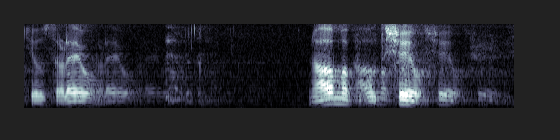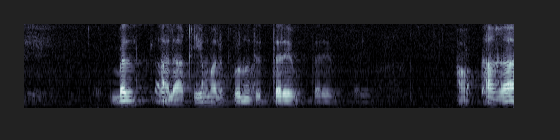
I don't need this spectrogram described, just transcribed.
چې وسړی و نو هغه مبعوث شو بل علاقه ملکونو ته تر او هغه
